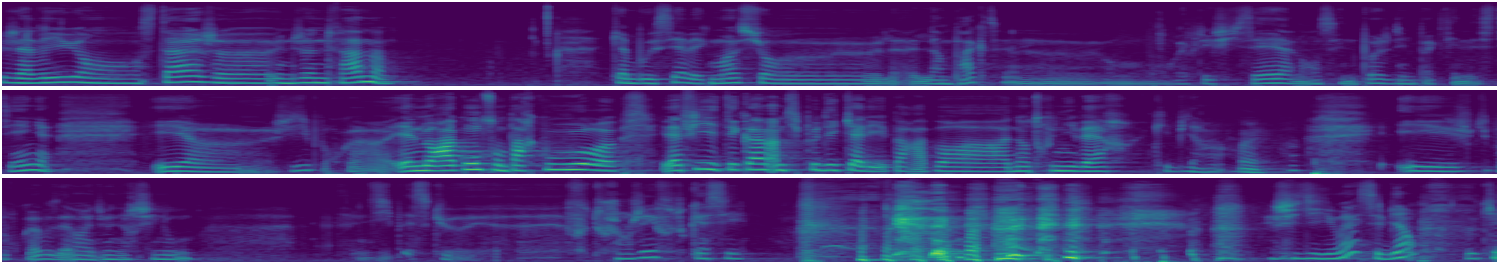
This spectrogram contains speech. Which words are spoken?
j'avais eu en stage euh, une jeune femme qui a bossé avec moi sur euh, l'impact. On réfléchissait à lancer une poche d'impact investing. Et je dis pourquoi? Et elle me raconte son parcours. Et la fille était quand même un petit peu décalée par rapport à notre univers, qui est bien. Et je dis pourquoi vous avez envie de venir chez nous? Elle me dit parce que faut tout changer, il faut tout casser. je lui dis ouais, c'est bien. Ok,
